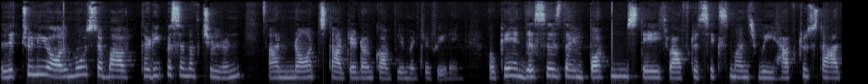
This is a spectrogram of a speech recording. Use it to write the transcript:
literally almost about 30% of children are not started on complementary feeding okay and this is the important stage after six months we have to start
